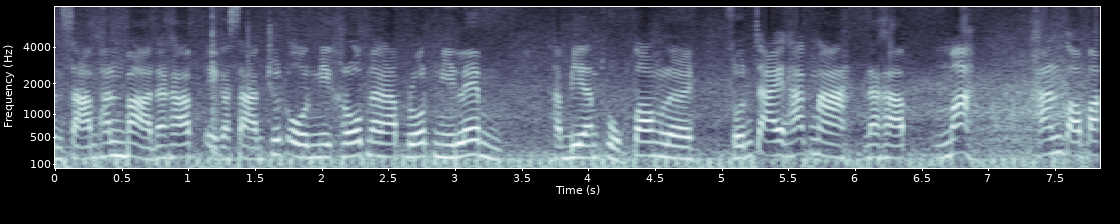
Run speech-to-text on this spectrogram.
33,000 บาทนะครับ เอกสารชุดโอนมีครบนะครับ รถมีเล่มทะเบียนถูกต้องเลย สนใจทักมานะครับ มา คันต่อไป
